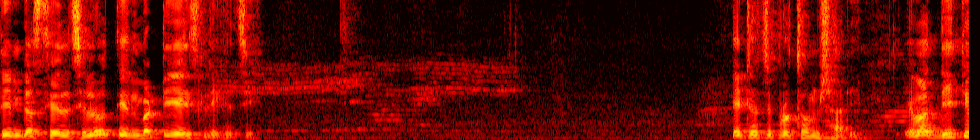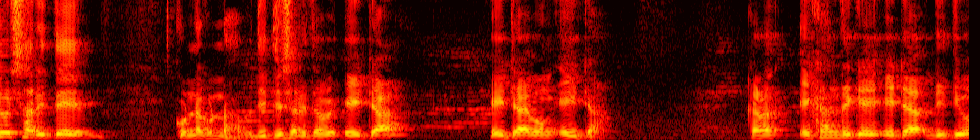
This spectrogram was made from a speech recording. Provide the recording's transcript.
তিনটা সেল ছিল, তিনবার টিএইচ লিখেছি। এটা হচ্ছে প্রথম সারি। এবার দ্বিতীয় সারিতে কোনটা কোনটা হবে? দ্বিতীয় সারিতে হবে এইটা এইটা এবং এইটা। কারণ এখান থেকে এটা দ্বিতীয়,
